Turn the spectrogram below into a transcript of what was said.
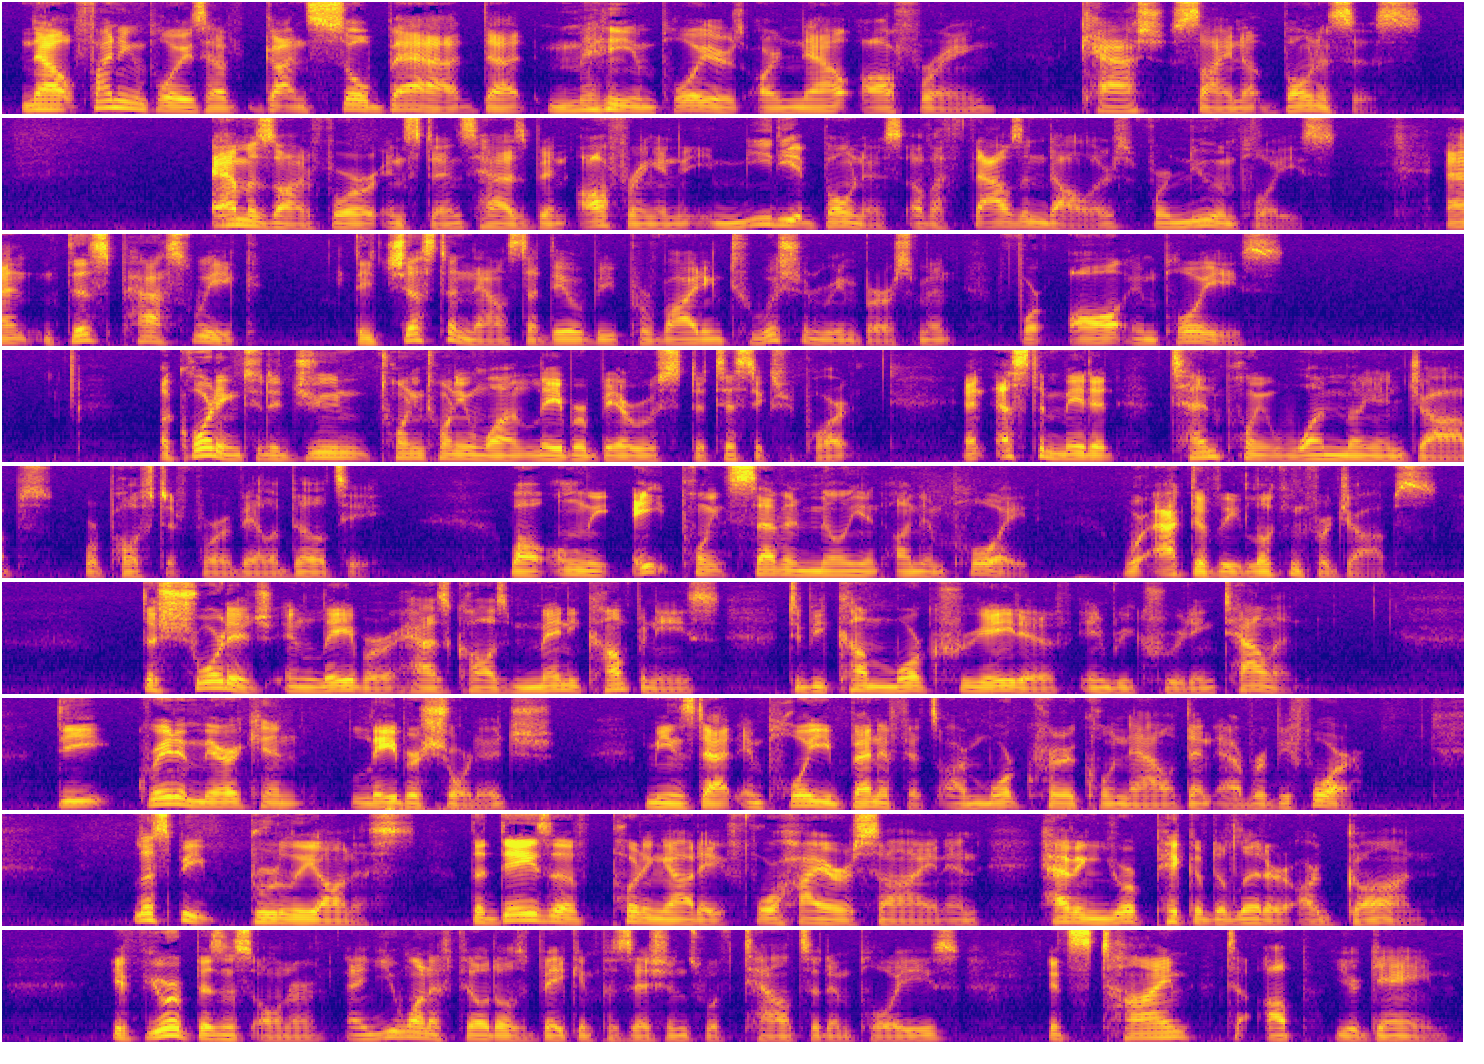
Now, finding employees have gotten so bad that many employers are now offering cash sign up bonuses. Amazon, for instance, has been offering an immediate bonus of $1,000 for new employees. And this past week, they just announced that they will be providing tuition reimbursement for all employees. According to the June 2021 Labor Bureau Statistics Report, an estimated 10.1 million jobs were posted for availability, while only 8.7 million unemployed were actively looking for jobs. The shortage in labor has caused many companies to become more creative in recruiting talent. The Great American Labor Shortage means that employee benefits are more critical now than ever before. Let's be brutally honest the days of putting out a for hire sign and having your pick of the litter are gone. If you're a business owner and you want to fill those vacant positions with talented employees, it's time to up your game.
